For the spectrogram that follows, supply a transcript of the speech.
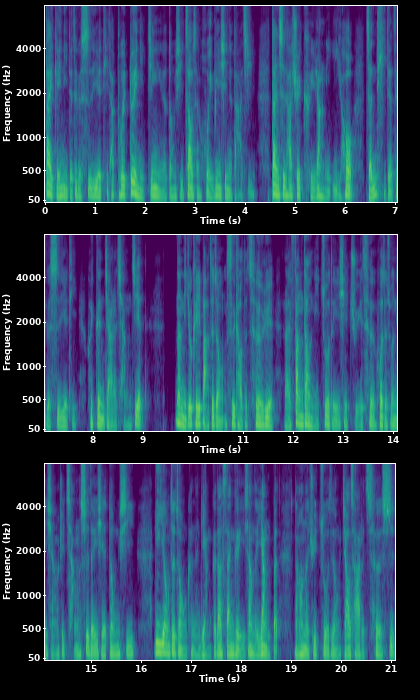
带给你的这个事业体，它不会对你经营的东西造成毁灭性的打击，但是它却可以让你以后整体的这个事业体会更加的强健。那你就可以把这种思考的策略来放到你做的一些决策，或者说你想要去尝试的一些东西，利用这种可能两个到三个以上的样本，然后呢去做这种交叉的测试。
